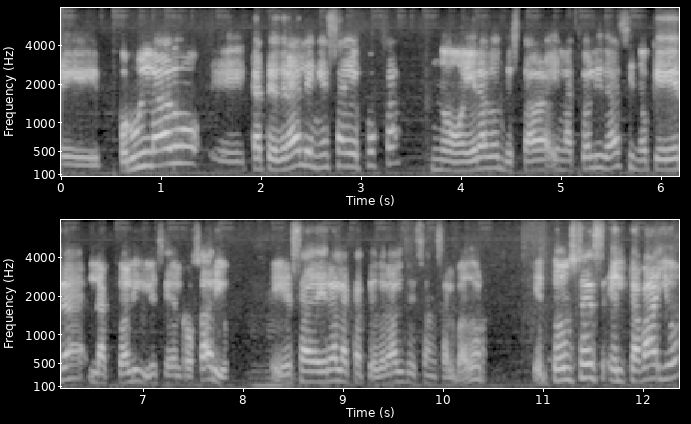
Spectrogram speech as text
Eh, por un lado, eh, Catedral en esa época no era donde estaba en la actualidad, sino que era la actual iglesia del Rosario. Esa era la catedral de San Salvador. Entonces el caballo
